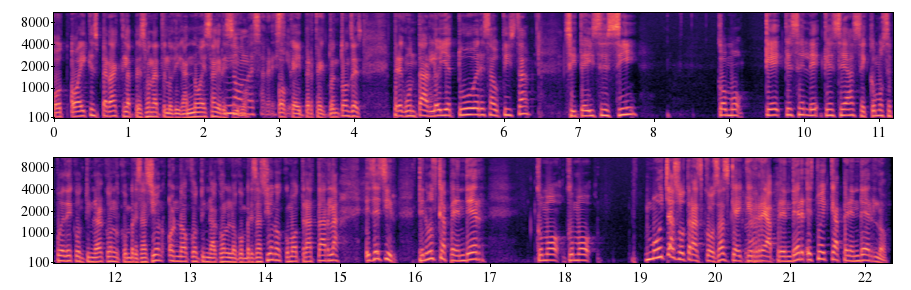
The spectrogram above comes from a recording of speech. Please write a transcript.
O, o hay que esperar que la persona te lo diga, no es agresivo. No, no es agresivo. Ok, perfecto. Entonces, preguntarle, oye, ¿tú eres autista? Si te dice sí, ¿cómo, qué, qué se le, ¿qué se hace? ¿Cómo se puede continuar con la conversación o no continuar con la conversación o cómo tratarla? Es decir, tenemos que aprender cómo, cómo muchas otras cosas que hay que reaprender. Esto hay que aprenderlo.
